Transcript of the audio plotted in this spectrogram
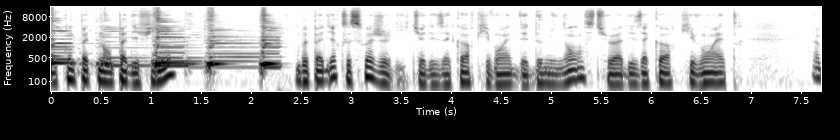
Complètement pas défini, on peut pas dire que ce soit joli. Tu as des accords qui vont être des dominances, tu as des accords qui vont être un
